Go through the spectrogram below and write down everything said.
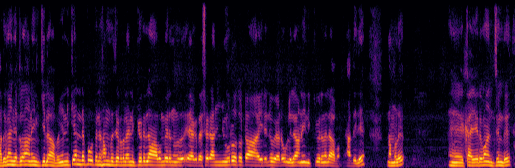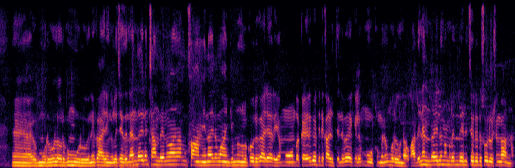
അത് കഴിഞ്ഞിട്ടുള്ളതാണ് എനിക്ക് ലാഭം. എനിക്ക് എന്റെ പൂത്തിനെ സംബന്ധിച്ചിടത്തോളം എനിക്കൊരു ലാഭം വരുന്നത് ഏകദേശം ഒരു അഞ്ഞൂറ് രൂപ തൊട്ട് ആയിരം രൂപയുടെ ഉള്ളിലാണ് എനിക്ക് വരുന്ന ലാഭം. അതിൽ നമ്മൾ കയറ് വാങ്ങിച്ചിട്ടുണ്ട്. മുറിവുള്ളവർക്ക് മുറിവിന് കാര്യങ്ങൾ ചെയ്തിട്ടുണ്ട്. എന്തായാലും ചന്തയിൽ നിന്ന് ഫാമിൽ നിന്നായാലും വാങ്ങിക്കുമ്പോൾ നിങ്ങൾക്ക് ഒരു കാര്യം അറിയാം. മോന്തക്കയർ കെട്ടിയിട്ട് കഴുത്തിന്റെ ബാക്കിലും മൂക്കുമ്പിലും മുറിവുണ്ടാവും. അതിനെന്തായാലും നമ്മൾ എന്തായാലും ചെറിയൊരു സൊല്യൂഷൻ കാണണം.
